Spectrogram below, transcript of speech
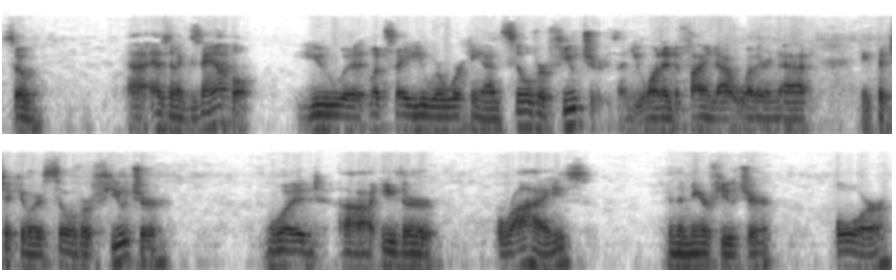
So, uh, as an example, you let's say you were working on silver futures and you wanted to find out whether or not a particular silver future would uh, either rise in the near future or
